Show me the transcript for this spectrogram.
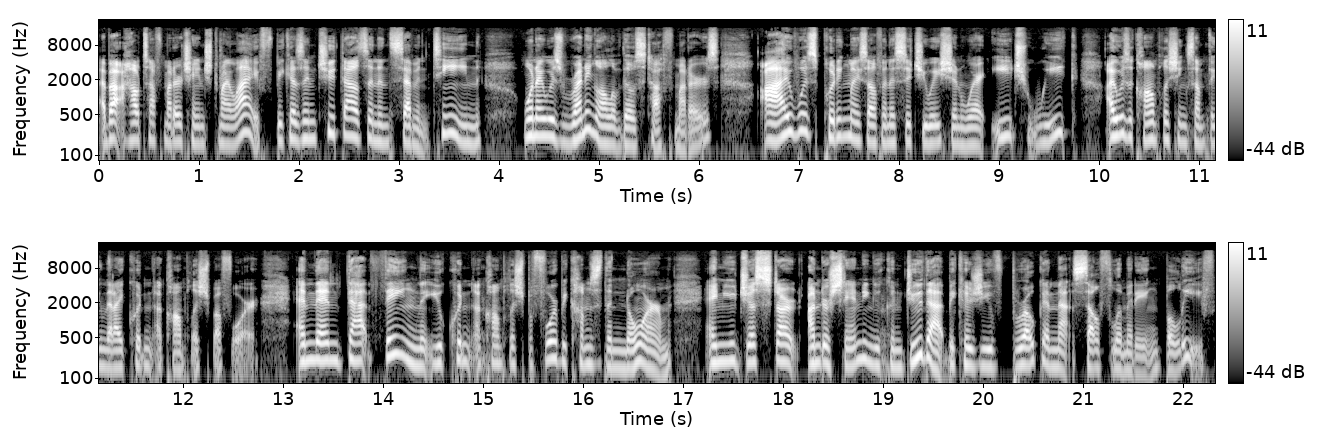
about how Tough Mudder changed my life. Because in 2017, when I was running all of those Tough Mudders, I was putting myself in a situation where each week I was accomplishing something that I couldn't accomplish before. And then that thing that you couldn't accomplish before becomes the norm. And you just start understanding you can do that because you've broken that self limiting belief.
